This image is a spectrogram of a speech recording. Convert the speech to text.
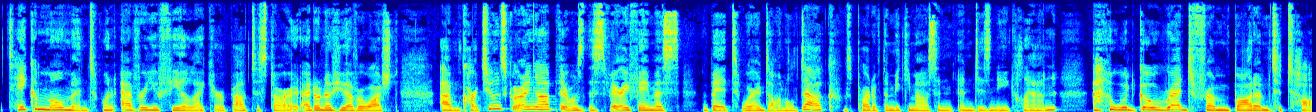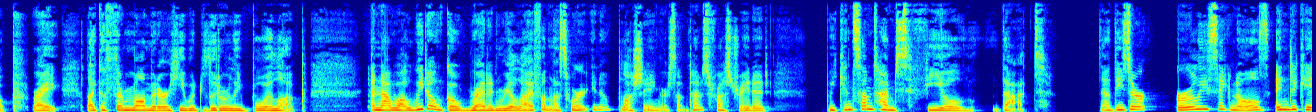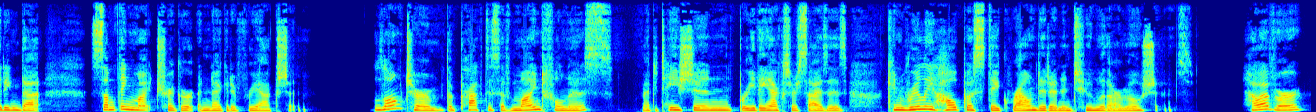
take a moment whenever you feel like you're about to start. I don't know if you ever watched um, cartoons growing up. There was this very famous bit where Donald Duck, who's part of the Mickey Mouse and, and Disney clan, would go red from bottom to top, right? Like a thermometer, he would literally boil up. And now while we don't go red in real life unless we're, you know, blushing or sometimes frustrated, we can sometimes feel that. Now these are early signals indicating that something might trigger a negative reaction. Long term, the practice of mindfulness, meditation, breathing exercises can really help us stay grounded and in tune with our emotions. However,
